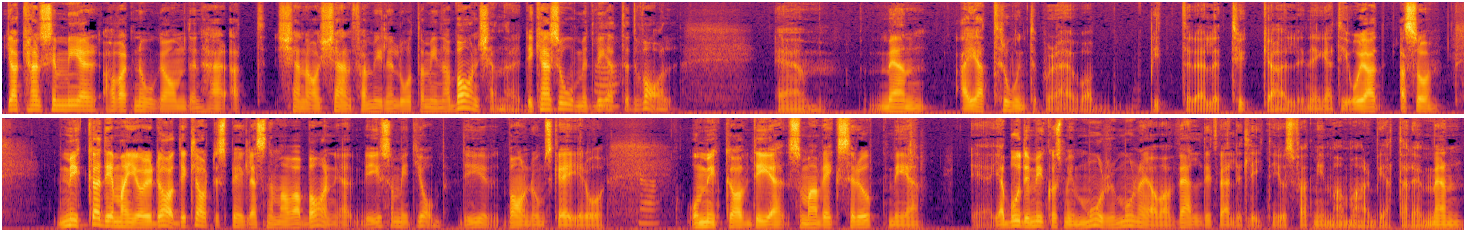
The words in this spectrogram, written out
jag kanske mer har varit noga om den här att känna av kärnfamiljen, låta mina barn känna det. Det är kanske omedvetet ja. val. Um, men ja, jag tror inte på det här att vara bitter eller tycka eller negativ. Och jag, alltså, mycket av det man gör idag, det är klart det speglas när man var barn. Det är ju som mitt jobb. Det är ju barndomsgrejer och, ja. Och mycket av det som man växer upp med eh, jag bodde mycket hos min mormor när jag var väldigt, väldigt liten just för att min mamma arbetade. Men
